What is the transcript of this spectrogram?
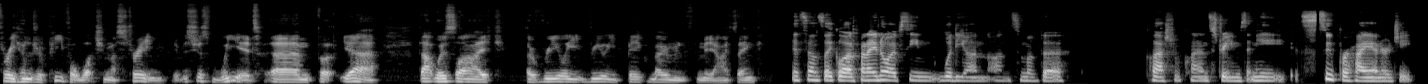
300 people watching my stream. It was just weird. Um, but yeah, that was like a really, really big moment for me, I think. It sounds like a lot of fun. I know I've seen Woody on on some of the Clash of Clans streams, and he's super high energy.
